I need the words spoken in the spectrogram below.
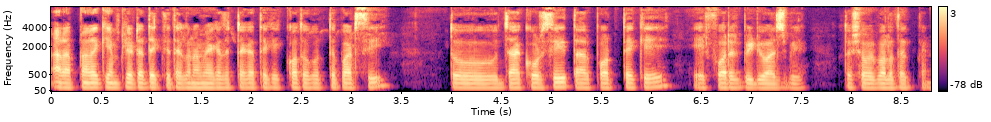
আর আপনারা গেম প্লেটা দেখতে থাকুন, আমি এক হাজার টাকা থেকে কত করতে পারছি। তো যা করছি, তারপর থেকে এর পরের ভিডিও আসবে। তো সবাই ভালো থাকবেন।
